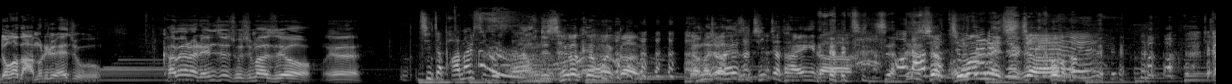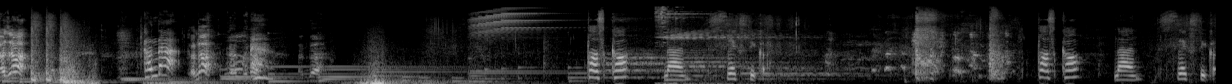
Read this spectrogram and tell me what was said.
너가 마무리를 해줘. 카메라 렌즈 조심하세요. 예. 진짜 반할 수도 있어요 근데 생각해보니까 먼저 해서 진짜 다행이다 진짜. 아 나도 진짜 고맙네, 주제를 진짜. 줄게 가자. 간다 간다. 간다. 타스카 난 섹시가 타스카 난 섹시가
